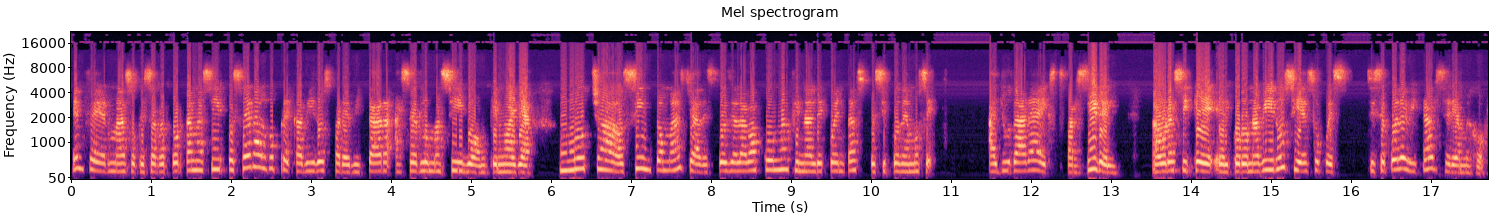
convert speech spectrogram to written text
enfermas o que se reportan así, pues ser algo precavidos para evitar hacerlo masivo, aunque no haya muchos síntomas ya después de la vacuna, al final de cuentas, pues sí podemos eh, ayudar a esparcir el, ahora sí que el coronavirus y eso pues si se puede evitar sería mejor.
